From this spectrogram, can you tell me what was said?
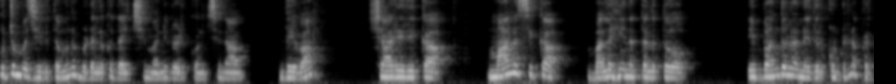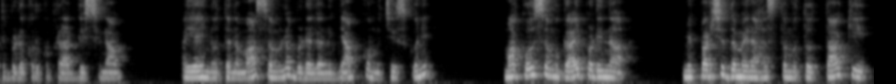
కుటుంబ జీవితమును బిడ్డలకు దయచేయమని వేడుకొనిచున్నాం. దేవా శారీరక మానసిక బలహీనతలతో ఇబ్బందులను ఎదుర్కొంటున్న ప్రతి బిడ కొరకు ప్రార్థిస్తున్నాం. అయ్యా నూతన మాసంలో బిడ్డలను జ్ఞాపకము చేసుకుని మా కోసం గాయపడిన మీ పరిశుద్ధమైన హస్తముతో తాకి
